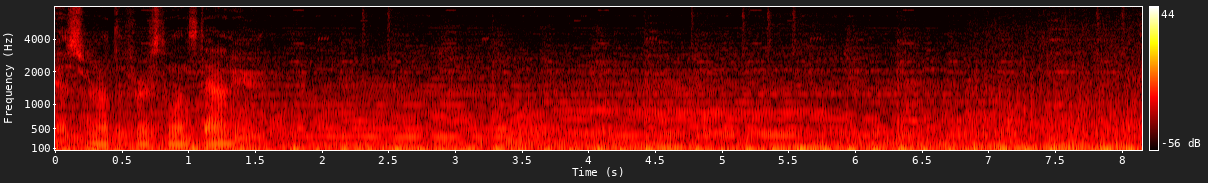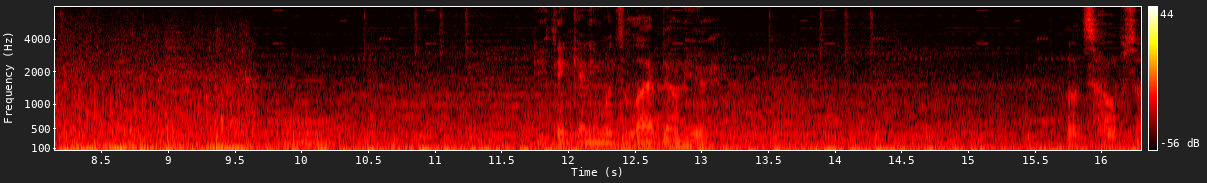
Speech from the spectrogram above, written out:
Guess we're not the first ones down here. Anyone's alive down here? Let's hope so.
